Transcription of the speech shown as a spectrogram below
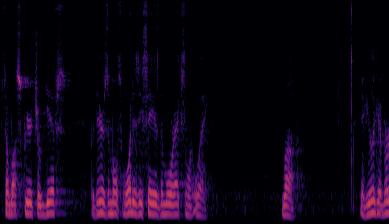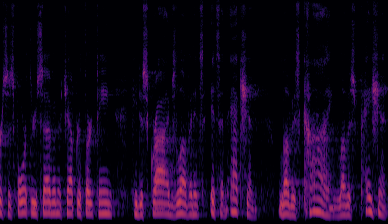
He's talking about spiritual gifts. But there's the most, what does he say is the more excellent way? Love. And if you look at verses 4 through 7 of chapter 13, he describes love, and it's, it's an action. Love is kind, love is patient,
